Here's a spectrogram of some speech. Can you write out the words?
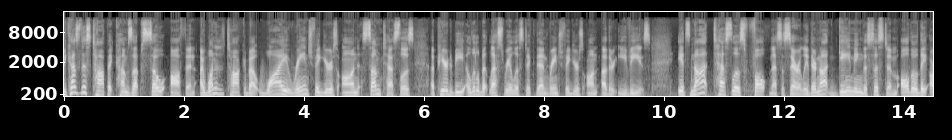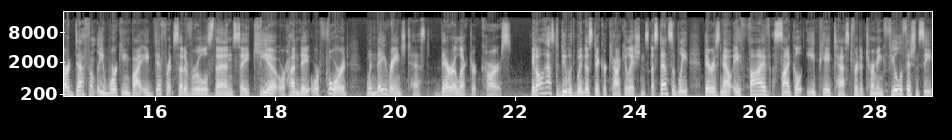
Because this topic comes up so often, I wanted to talk about why range figures on some Teslas appear to be a little bit less realistic than range figures on other EVs. It's not Tesla's fault necessarily. They're not gaming the system, although they are definitely working by a different set of rules than, say, Kia or Hyundai or Ford when they range test their electric cars. It all has to do with window sticker calculations. Ostensibly, there is now a five cycle EPA test for determining fuel efficiency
